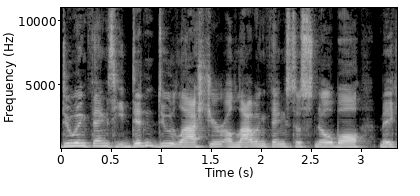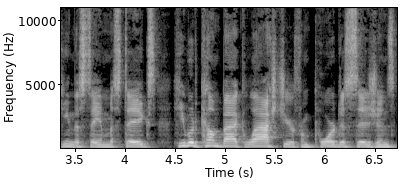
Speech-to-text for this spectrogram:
doing things he didn't do last year, allowing things to snowball, making the same mistakes. He would come back last year from poor decisions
